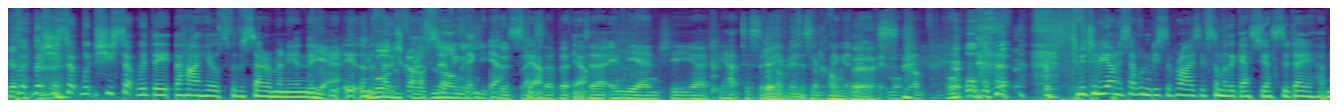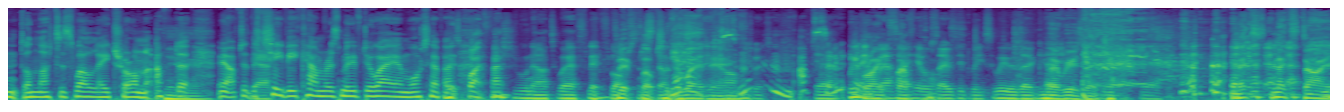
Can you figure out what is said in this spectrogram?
But, but she stuck with, she stuck with the, the high heels for the ceremony and the, yeah, and she the wore them for photographs as long as everything. she Yes, could, bless yeah, her. But yeah. uh, in the end, she uh, she had to succumb Gave in to to something a little bit more comfortable. to, be, to be honest, I wouldn't be surprised if some of the guests yesterday hadn't done that as well later on after Yeah. you know, after the Yeah. TV cameras moved away and whatever. But it's quite fashionable now to wear flip flops. Flip-flops and at stuff. the wedding. afterwards. Mm, Yeah, absolutely. we didn't wear high have heels though, did we? So we was okay. No, we was okay. Yeah. next, next time.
